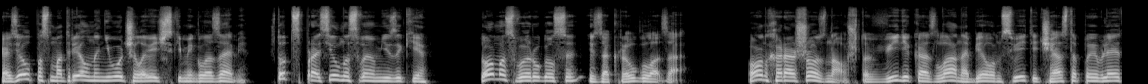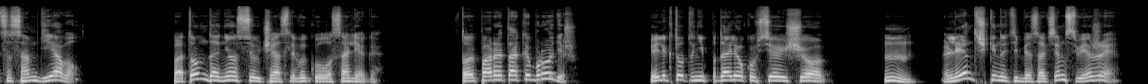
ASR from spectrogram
Козел посмотрел на него человеческими глазами, что-то спросил на своем языке. Томас выругался и закрыл глаза. Он хорошо знал, что в виде козла на белом свете часто появляется сам дьявол. Потом донесся участливый голос Олега. «С той поры так и бродишь? Или кто-то неподалеку все еще... Ммм, ленточки на тебе совсем свежие.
